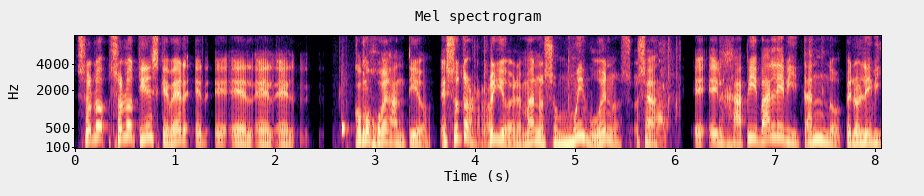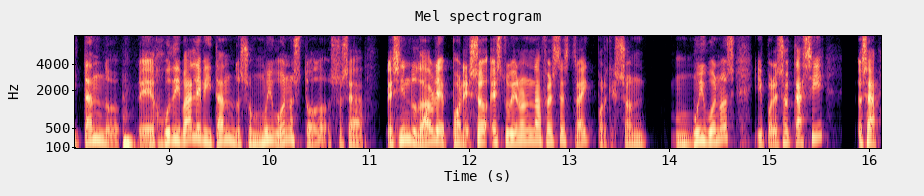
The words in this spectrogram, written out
solo, solo tienes que ver el, el- el- el- cómo juegan, tío. Es otro rollo, hermano. Son muy buenos. O sea, e- el Happy va levitando, pero levitando. Eh, Judy va levitando. Son muy buenos todos. O sea, es indudable. Por eso estuvieron en la First Strike, porque son muy buenos y por eso casi. O sea,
